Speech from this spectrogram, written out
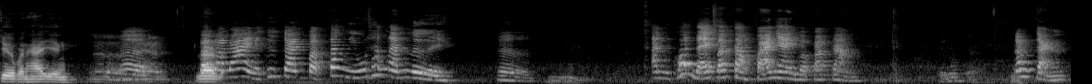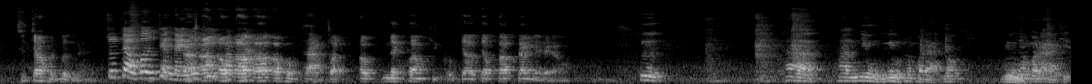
เจอปัญหาเอง เออแม่นแล้แต่วละได้เนี่ยคือการปรับตั้งนิ้วทั้งนั้นเลยเออ อันคนไหนปรับต่ำป้าใหญ่บ่ปรับต่ำน้ำกันชุดเจ้าเพิ่นเบิ่งนั่นจุดเจ้าเบิ่งจังไหนเอาวิธีเอาปรับเอาต่ำเอาเอาผมถามก่อนเอาในความคิดของเจ้าเจ้าปรับตั้งอย่างไรเอาคือ ถ้าถ้านิ้วนิ้วธรรมดาเนาะนิ้วธรรมดาที่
